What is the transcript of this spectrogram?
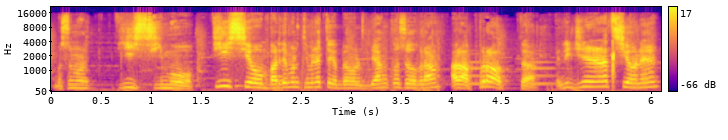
Ma sono altissimo. Altissimo. Guardiamo un attimino che abbiamo il bianco sopra. Allora, prot. Rigenerazione.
